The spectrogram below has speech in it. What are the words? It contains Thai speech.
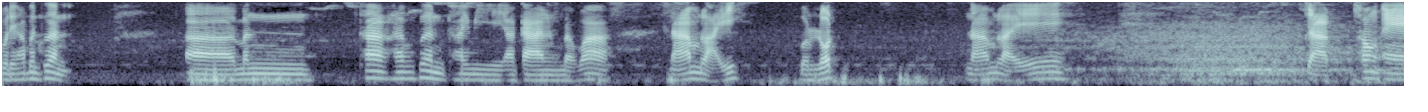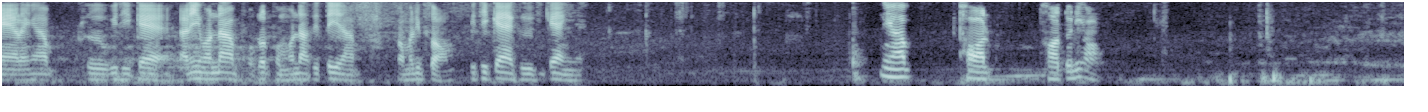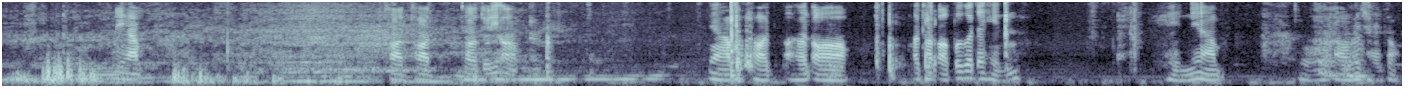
วัสดีครับเพื่อนๆ อ่า มัน ถ้าให้เพื่อนๆ ใครมีอาการแบบว่าน้ำไหลบนรถ น้ำไหล จากช่องแอร์อะไรเงี้ยครับ คือวิธีแก้ อันนี้ Honda รถผม Honda City นะครับ2012วิธีแก้คือแก้อย่างเงี้ย นี่ครับ ถอด ถอดตัวนี้ออกนี่ครับ ถอดถอดถอดตัวนี้ออก เนี่ยครับถอดถอดออกพอถอดออกปุ๊บก็จะเห็น เห็นเนี่ยครับโอ้เอาไปฉายส่อง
